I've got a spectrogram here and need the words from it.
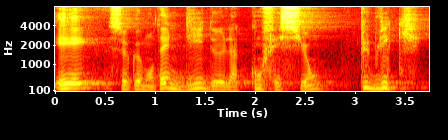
Et ce que Montaigne dit de la confession publique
